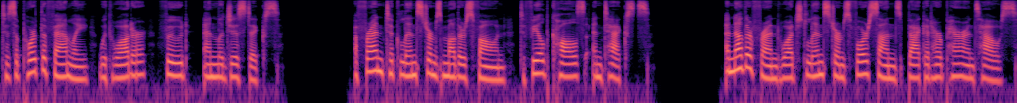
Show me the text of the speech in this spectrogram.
to support the family with water, food, and logistics. A friend took Lindstrom's mother's phone to field calls and texts. Another friend watched Lindstrom's four sons back at her parents' house.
